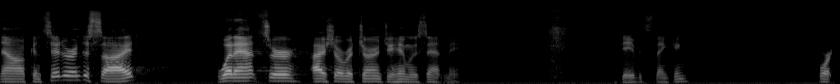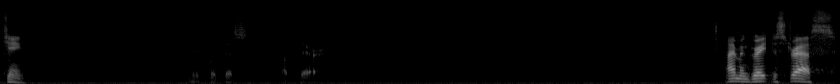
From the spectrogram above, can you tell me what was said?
Now consider and decide what answer I shall return to him who sent me. David's thinking. 14. Let me put this up there. I'm in great distress.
